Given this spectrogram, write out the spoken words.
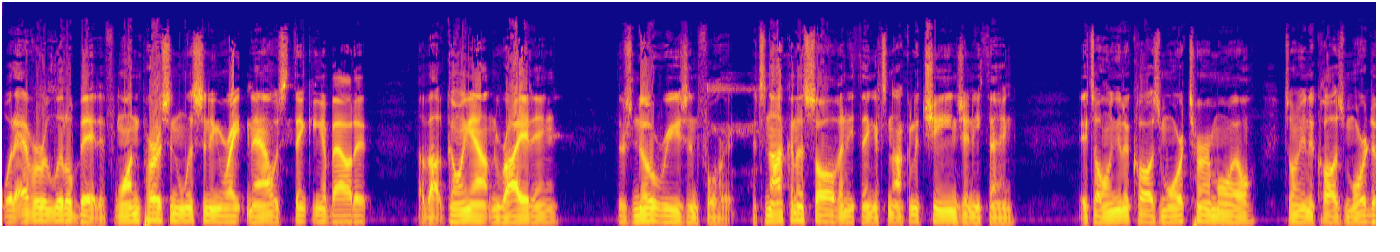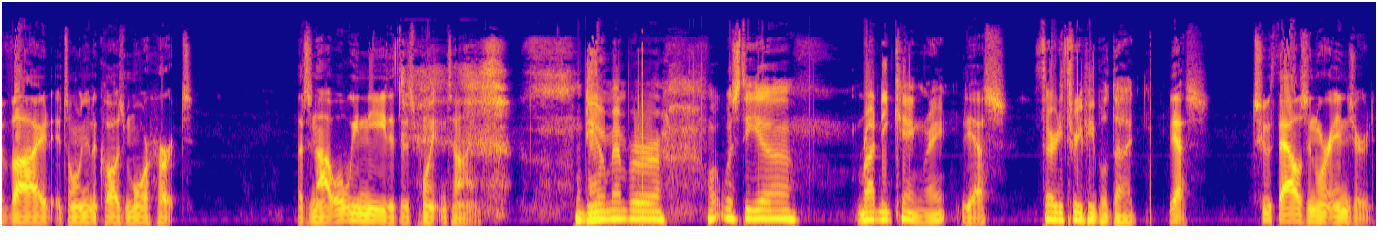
whatever little bit. If one person listening right now is thinking about it, about going out and rioting, there's no reason for it. It's not going to solve anything. It's not going to change anything. It's only going to cause more turmoil. It's only going to cause more divide. It's only going to cause more hurt. That's not what we need at this point in time. Do you remember what was the uh, Rodney King? Right. Yes. Thirty-three people died. Yes. 2,000 were injured.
